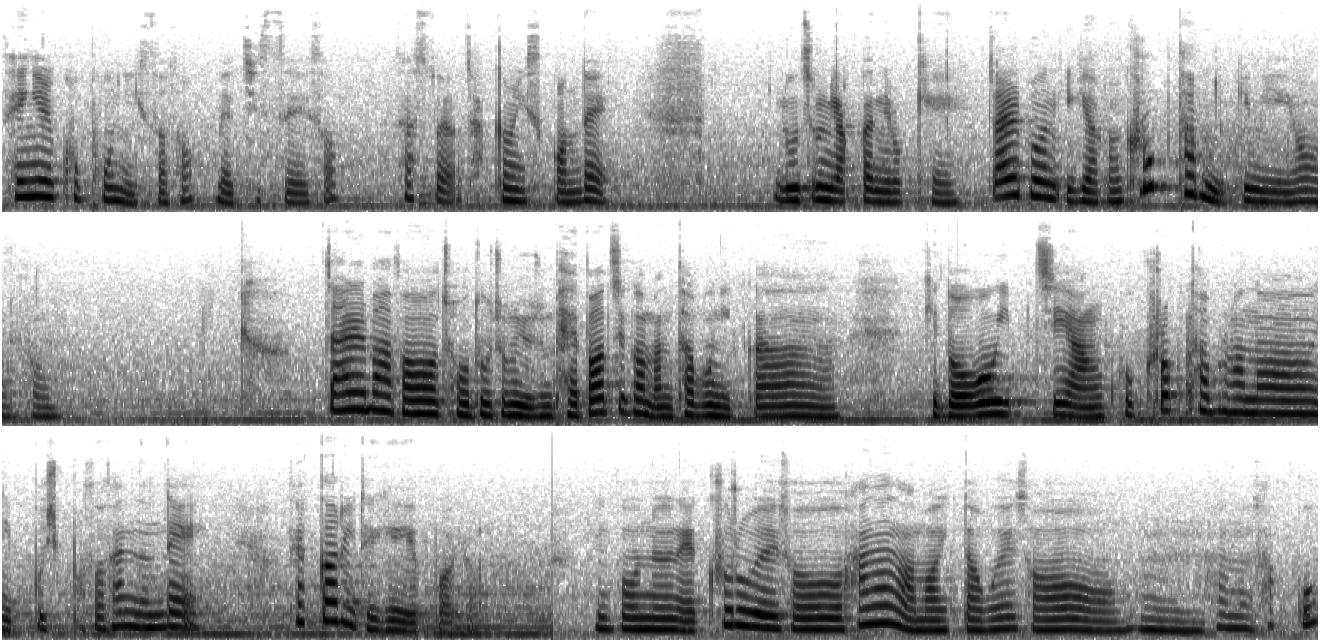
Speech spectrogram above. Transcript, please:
생일 쿠폰이 있어서 매치스에서 샀어요. 자금 있을 건데 요즘 약간 이렇게 짧은 이게 약간 크롭탑 느낌이에요. 그래서 짧아서 저도 좀 요즘 배바지가 많다 보니까 이렇게 넣어 입지 않고 크롭탑을 하나 입고 싶어서 샀는데 색깔이 되게 예뻐요. 이거는 에크루에서 하나 남아있다고 해서 음, 하나 샀고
